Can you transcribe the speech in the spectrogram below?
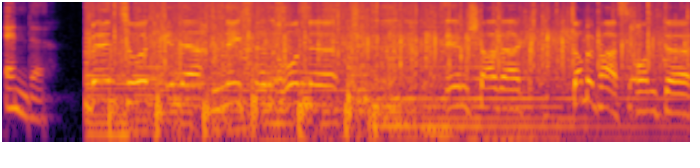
Ende. Band zurück in der nächsten Runde im Stahlwerk Doppelpass. Und äh,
